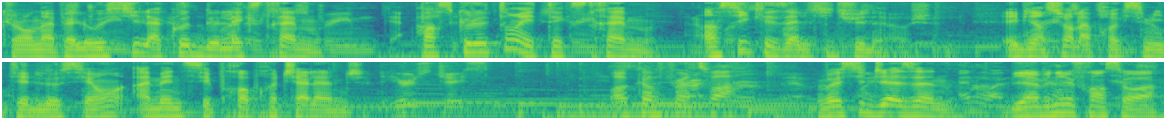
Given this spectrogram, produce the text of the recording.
que l'on appelle aussi la côte de l'extrême, parce que le temps est extrême, ainsi que les altitudes. Et bien sûr, la proximité de l'océan amène ses propres challenges. Welcome François. Voici Jason. Bienvenue François.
